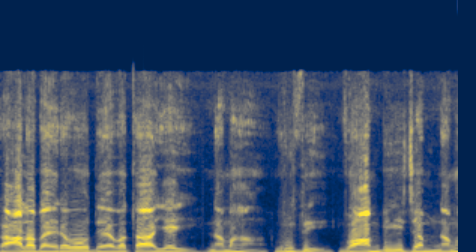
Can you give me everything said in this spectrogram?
కాల భైరవో దేవతాయై నమ వృద్ధి వాం బీజం నమ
